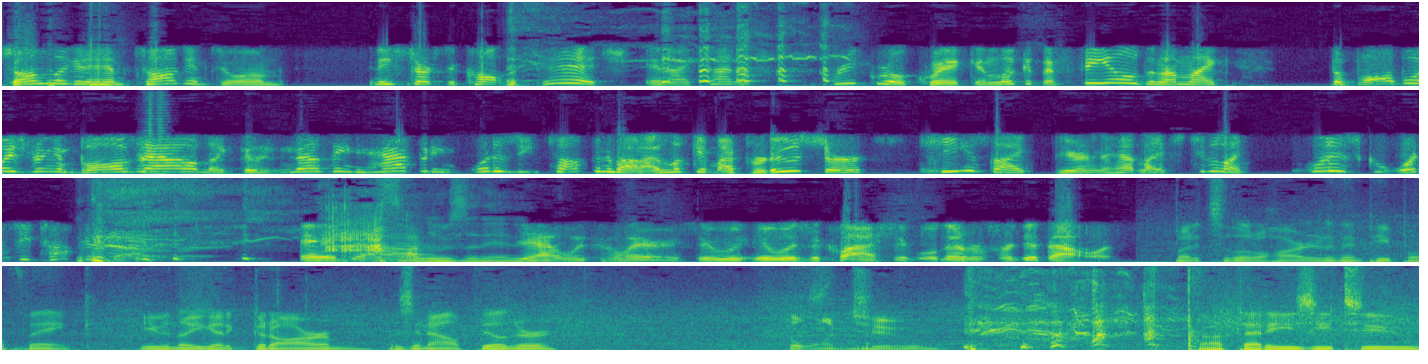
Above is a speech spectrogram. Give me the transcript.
So I'm looking at him talking to him, and he starts to call the pitch, and I kind of freak real quick and look at the field, and I'm like. The ball boy's bringing balls out. Like, there's nothing happening. What is he talking about? I look at my producer. He's like deer in the headlights too. Like, what is? What's he talking about? And uh, hallucinating. yeah, it was hilarious. It was, it was a classic. We'll never forget that one. But it's a little harder than people think. Even though you got a good arm as an outfielder, The one-two. Not that easy to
